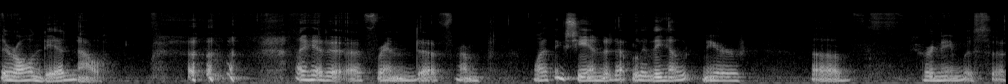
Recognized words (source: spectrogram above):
They're all dead now. I had a, a friend uh, from, well, I think she ended up living out near, uh, her name was uh,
